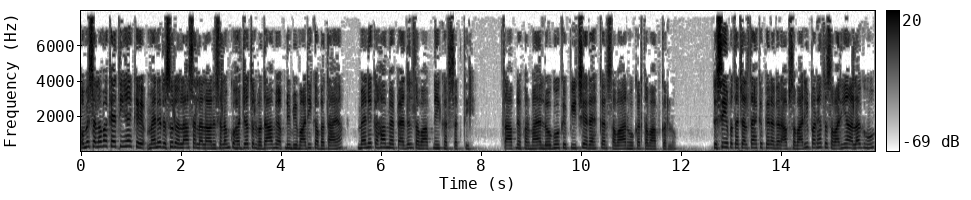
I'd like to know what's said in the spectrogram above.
ام سلمہ کہتی ہیں کہ میں نے رسول اللہ صلی اللہ علیہ وسلم کو حجت الوداع میں اپنی بیماری کا بتایا۔ میں نے کہا، میں پیدل طواف نہیں کر سکتی۔ تو آپ نے فرمایا، لوگوں کے پیچھے رہ کر سوار ہو کر طواف کر لو۔ اس سے یہ پتا چلتا ہے کہ پھر اگر آپ سواری پر ہیں تو سواریاں الگ ہوں۔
